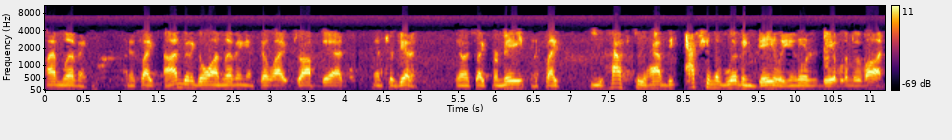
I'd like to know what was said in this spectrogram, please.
I'm living. And it's like, I'm going to go on living until I drop dead and forget it. You know, it's like for me, it's like you have to have the action of living daily in order to be able to move on.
